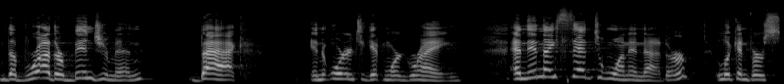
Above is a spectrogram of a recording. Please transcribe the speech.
the brother Benjamin back in order to get more grain. And then they said to one another, look in verse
